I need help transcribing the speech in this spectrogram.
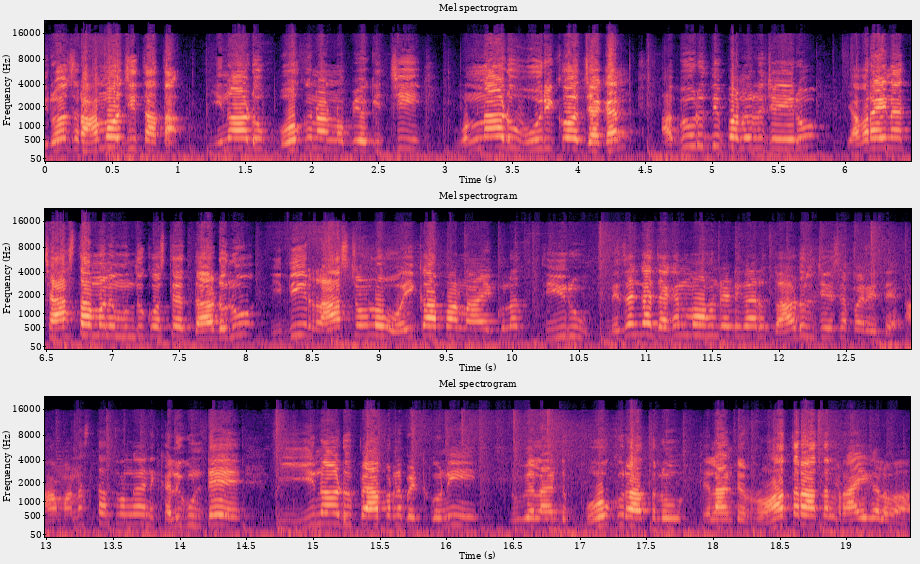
ఈరోజు రామోజీ తాత ఈనాడు బోకునాన్ని ఉపయోగించి ఉన్నాడు ఊరికో జగన్. అభివృద్ధి పనులు చేయరు. ఎవరైనా చేస్తామని ముందుకొస్తే దాడులు. ఇది రాష్ట్రంలో వైకాపా నాయకుల తీరు. నిజంగా జగన్మోహన్ రెడ్డి గారు దాడులు చేసే పని అయితే ఆ మనస్తత్వం కానీ కలిగి ఉంటే ఈ ఈనాడు పేపర్ను పెట్టుకొని నువ్వు ఇలాంటి బోకురాతలు ఇలాంటి రోతరాతలు రాయగలవా?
